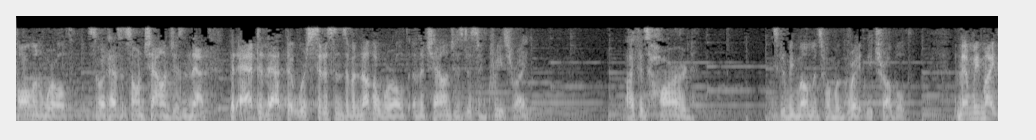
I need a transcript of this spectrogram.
fallen world, so it has its own challenges in that. But add to that that we're citizens of another world, and the challenges just increase, right? Life is hard. There's going to be moments when we're greatly troubled. And then we might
